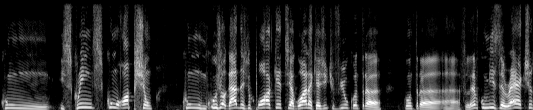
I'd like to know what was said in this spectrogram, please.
com screens, com option, com, com jogadas do pocket, agora que a gente viu contra contra a Philadelphia, com misdirection.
